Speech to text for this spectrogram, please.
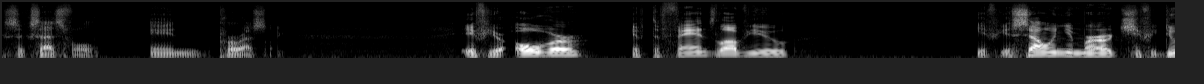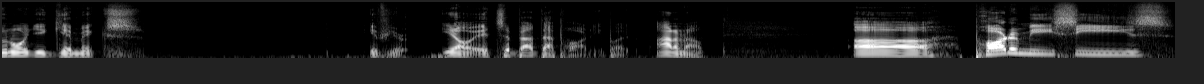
successful in pro wrestling. If you're over, if the fans love you, if you're selling your merch, if you're doing all your gimmicks, if you're, you know, it's about that party. But I don't know. Uh, part of me sees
